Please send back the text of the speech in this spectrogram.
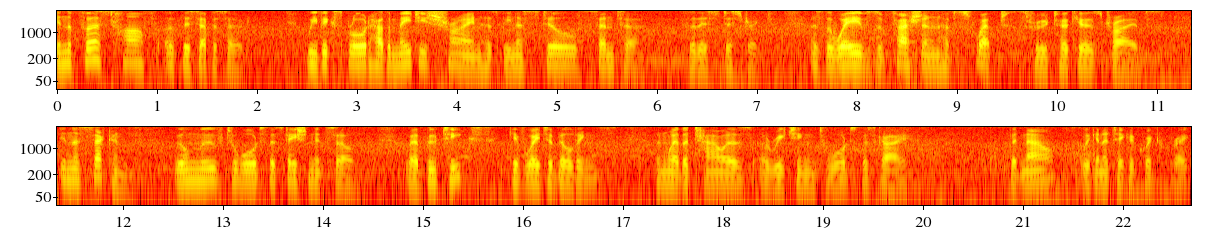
In the first half of this episode, we've explored how the Meiji Shrine has been a still centre for this district as the waves of fashion have swept through Tokyo's tribes. In the second, we'll move towards the station itself, where boutiques give way to buildings and where the towers are reaching towards the sky. But now, we're going to take a quick break.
